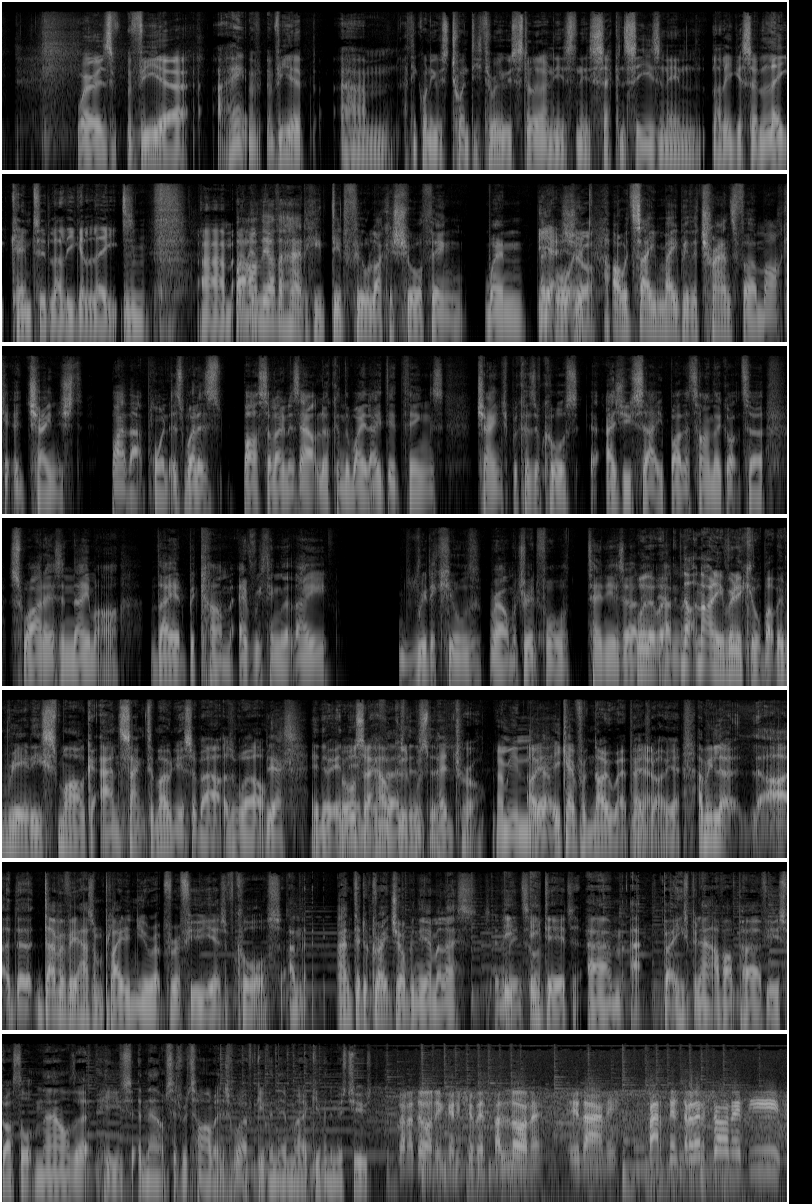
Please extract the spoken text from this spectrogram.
Whereas Villa, I think Villa. Um, I think when he was 23, he was still only in his second season in La Liga, so late came to La Liga late. Um, But on then- the other hand, he did feel like a sure thing when they Yeah, bought sure. him. I would say maybe the transfer market had changed by that point, as well as Barcelona's outlook and the way they did things changed. Because, of course, as you say, by the time they got to Suarez and Neymar, they had become everything that they ridiculed Real Madrid for 10 years earlier. Well, hadn't not not only ridiculed, but been really smug and sanctimonious about as well. Yes. In the, in, But also, in the how first good was. Pedro? I mean, Oh yeah. he came from nowhere, Pedro. Yeah, I mean, look, uh, David Villa hasn't played in Europe for a few years, of course, and and did a great job in the MLS in the he, meantime. he did. Um, uh, but he's been out of our purview, so I thought now that he's announced his retirement, it's worth giving him uh, giving him his dues. Guanadoni che riceve il pallone Edani parte il traversone di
